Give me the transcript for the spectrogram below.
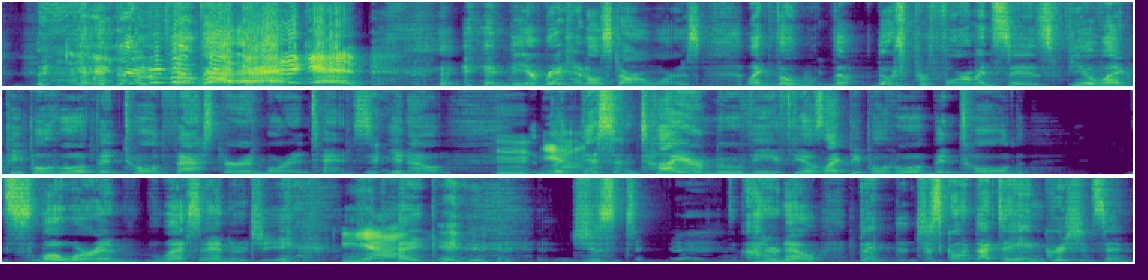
I feel that Anakin! in the original Star Wars. Like the the those performances feel like people who have been told faster and more intense, you know. Mm, yeah. But this entire movie feels like people who have been told slower and less energy. yeah. like just I don't know. But just going back to Hayden Christensen,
